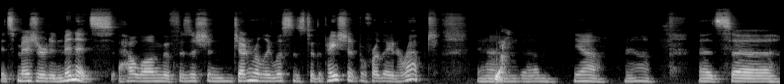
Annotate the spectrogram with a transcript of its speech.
it's measured in minutes how long the physician generally listens to the patient before they interrupt. And yeah, um, yeah, yeah, that's uh,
